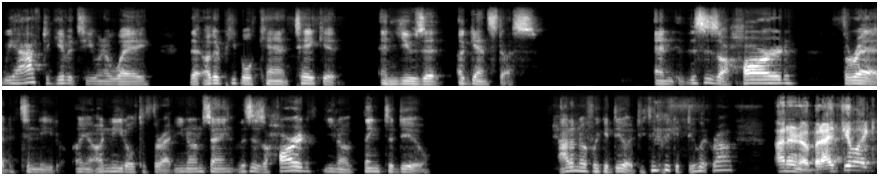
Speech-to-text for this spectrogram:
we have to give it to you in a way that other people can't take it and use it against us. And this is a hard thread to needle, uh, you know, a needle to thread. You know what I'm saying? This is a hard, you know, thing to do. I don't know if we could do it. Do you think we could do it, Rob? I don't know, but I feel like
